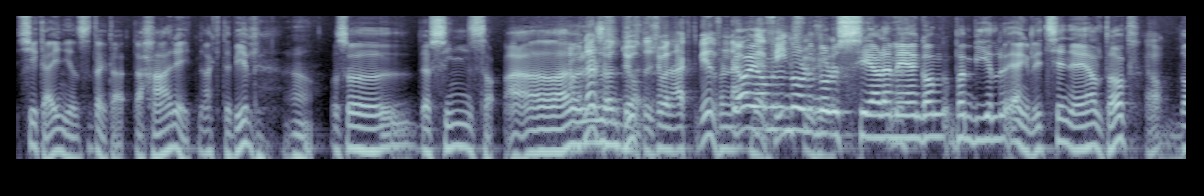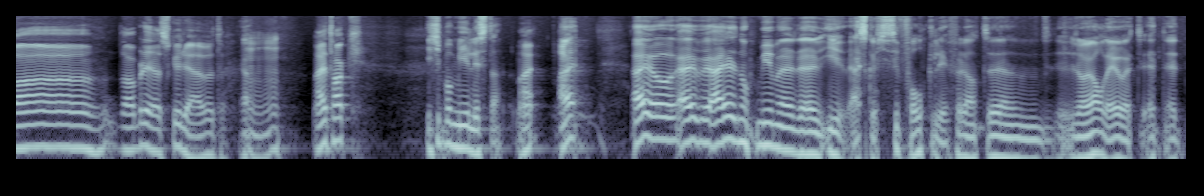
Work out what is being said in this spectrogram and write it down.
kikka jeg inn igjen så tenkte jeg, det her er ikke en ekte bil. Ja. Og så det er Nei, nei, men jeg skjønte jo du- at det ikke var en ekte bil, for den ja, ja, det men finnes når, du- når du ser det med en gang på en bil du egentlig ikke kjenner i hele tatt, Ja. da, da blir det skurre, vet du. Nei takk. Ikke på min liste. Nei. Nei. Jeg er, jo, jeg, jeg er nok mye mer eh, Jeg skal ikke si folkelig, for at eh, Royal er jo et, et, et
